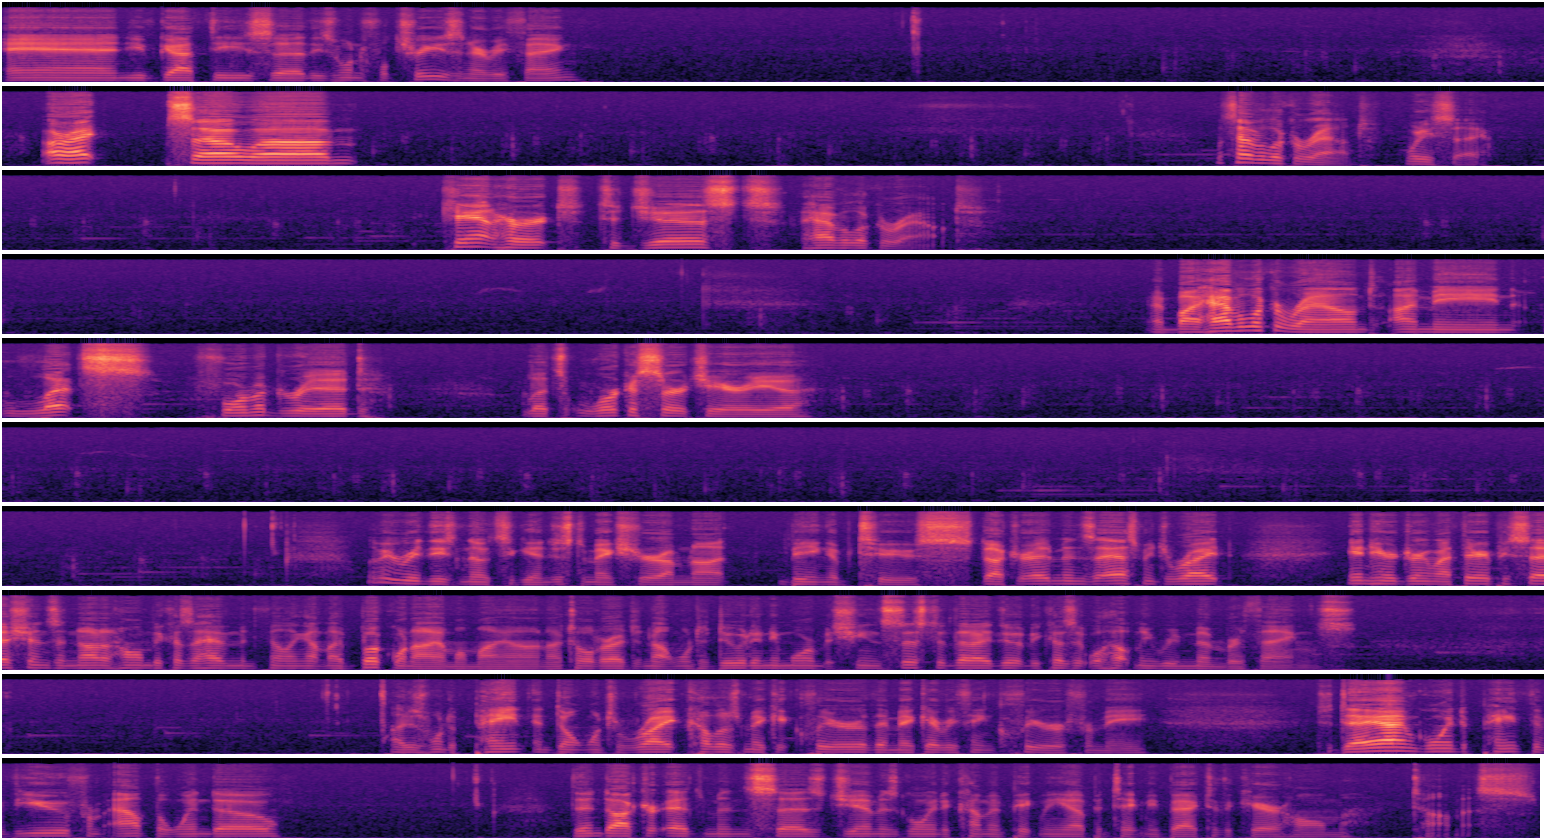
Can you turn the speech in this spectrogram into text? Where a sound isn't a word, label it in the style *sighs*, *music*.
and you've got these uh, these wonderful trees and everything. All right, so um, let's have a look around. What do you say? Can't hurt to just have a look around. And by have a look around, I mean let's form a grid, let's work a search area, Let me read these notes again just to make sure I'm not being obtuse. Dr. Edmonds asked me to write in here during my therapy sessions and not at home because I haven't been filling out my book when I am on my own. I told her I did not want to do it anymore, but she insisted that I do it because it will help me remember things. I just want to paint and don't want to write. Colors make it clearer. They make everything clearer for me. Today I'm going to paint the view from out the window. Then Dr. Edmonds says Jim is going to come and pick me up and take me back to the care home. Thomas.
